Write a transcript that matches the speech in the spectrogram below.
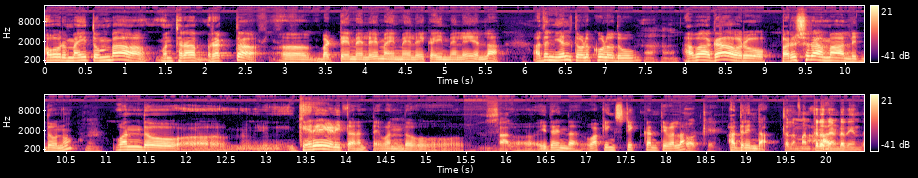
ಅವ್ರ ಮೈ ತುಂಬ ಒಂಥರ ರಕ್ತ ಬಟ್ಟೆ ಮೇಲೆ ಮೈ ಮೇಲೆ ಕೈ ಮೇಲೆ ಎಲ್ಲ ಅದನ್ನು ಎಲ್ಲಿ ತೊಳ್ಕೊಳ್ಳೋದು? ಆವಾಗ ಅವರು ಪರಶುರಾಮ ಅಲ್ಲಿದ್ದವನು. ಒಂದು ಗೆರೆ ಎಳಿತಾರಂತೆ ಒಂದು ಇದರಿಂದ ವಾಕಿಂಗ್ ಸ್ಟಿಕ್ ಅಂತೀವಲ್ಲ? ಅದರಿಂದ. ದಂಡದಿಂದ.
